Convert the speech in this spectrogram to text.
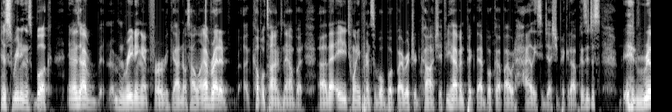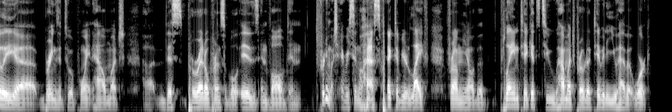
just reading this book, and I've been reading it for God knows how long, I've read it a couple times now, but uh, that 80 20 principle book by Richard Koch, if you haven't picked that book up, I would highly suggest you pick it up because it just, it really uh, brings it to a point how much uh, this Pareto principle is involved in pretty much every single aspect of your life from, you know, the plane tickets to how much productivity you have at work.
